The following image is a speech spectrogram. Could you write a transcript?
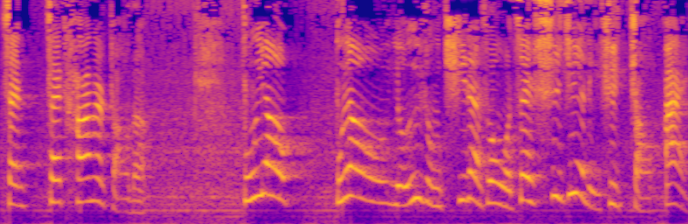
在在他那儿找的。不要不要有一种期待，说我在世界里去找爱、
